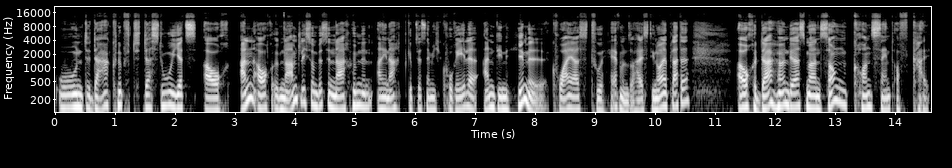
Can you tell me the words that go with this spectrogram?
Und da knüpft das Duo jetzt auch an, auch namentlich so ein bisschen nach Hymnen an die Nacht gibt es jetzt nämlich Chorele an den Himmel, Choirs to Heaven, so heißt die neue Platte. Auch da hören wir erstmal einen Song, Consent of Cult.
